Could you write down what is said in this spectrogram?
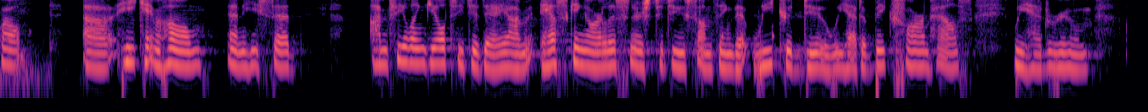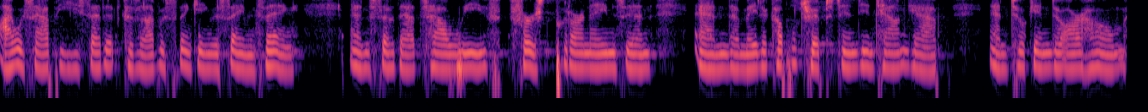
Well, uh, he came home and he said, I'm feeling guilty today. I'm asking our listeners to do something that we could do. We had a big farmhouse, we had room. I was happy he said it because I was thinking the same thing. And so that's how we first put our names in and uh, made a couple trips to Indiantown Gap and took into our home.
